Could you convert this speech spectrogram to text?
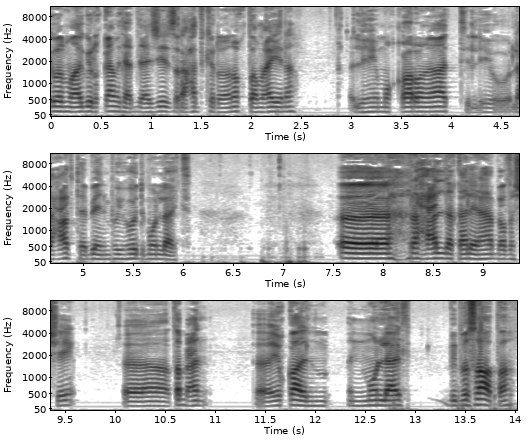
قبل ما أقول قائمة عبد العزيز راح أذكر نقطة معينة. اللي هي مقارنات اللي لاحظتها بين Boyhood Moonlight. آه راح أعلق عليها بعض الشيء. آه طبعا آه يقال إن Moonlight ببساطة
